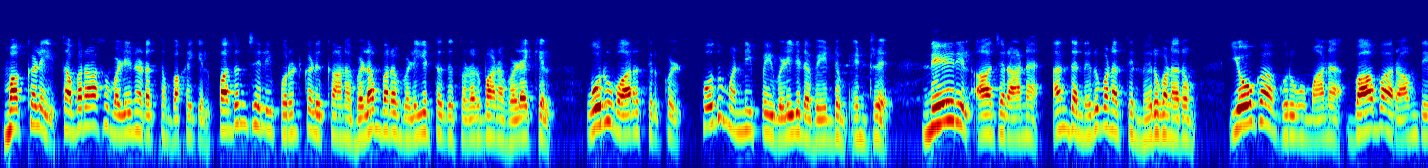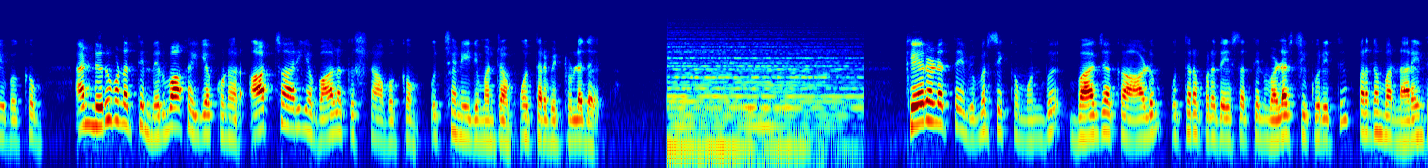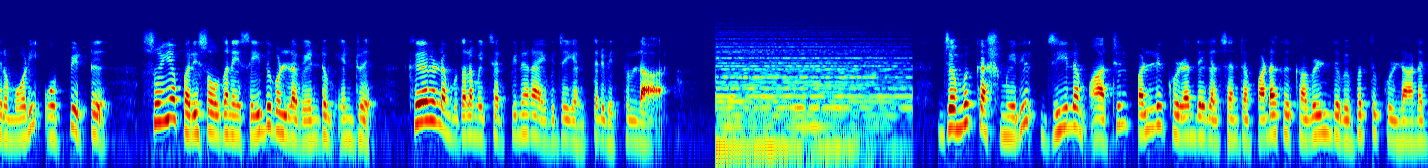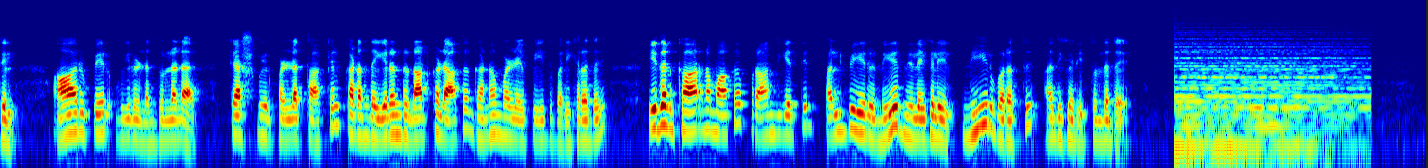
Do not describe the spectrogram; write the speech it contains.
மக்களை தவறாக வழிநடத்தும் வகையில் பதஞ்சலி பொருட்களுக்கான விளம்பரம் வெளியிட்டது தொடர்பான வழக்கில் ஒரு வாரத்திற்குள் பொது மன்னிப்பை வெளியிட வேண்டும் என்று நேரில் ஆஜரான அந்த நிறுவனத்தின் நிறுவனரும் யோகா குருவுமான பாபா ராம்தேவுக்கும் அந்நிறுவனத்தின் நிர்வாக இயக்குனர் ஆச்சாரிய பாலகிருஷ்ணாவுக்கும் உச்சநீதிமன்றம் உத்தரவிட்டுள்ளது. கேரளத்தை விமர்சிக்கும் முன்பு பாஜக ஆளும் உத்தரப்பிரதேசத்தின் வளர்ச்சி குறித்து பிரதமர் நரேந்திர மோடி ஒப்பிட்டு சுய பரிசோதனை செய்து கொள்ள வேண்டும் என்று கேரள முதலமைச்சர் பினராயி விஜயன் தெரிவித்துள்ளார். ஜம்மு காஷ்மீரில் ஜீலம் ஆற்றில் பள்ளி குழந்தைகள் சென்ற படகு கவிழ்ந்து விபத்துக்குள்ளானதில் ஆறு பேர் உயிரிழந்துள்ளனர். காஷ்மீர் பள்ளத்தாக்கில் கடந்த இரண்டு நாட்களாக கனமழை பெய்து வருகிறது. இதன் காரணமாக பிராந்தியத்தின் பல்வேறு நீர்நிலைகளில் நீர்வரத்து அதிகரித்துள்ளது.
